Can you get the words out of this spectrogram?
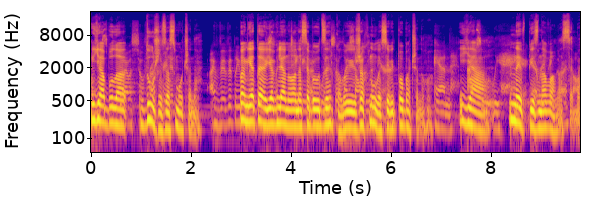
Я була дуже засмучена. Пам'ятаю, як глянула на себе у дзеркало і жахнулася від побаченого. Я не впізнавала себе.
